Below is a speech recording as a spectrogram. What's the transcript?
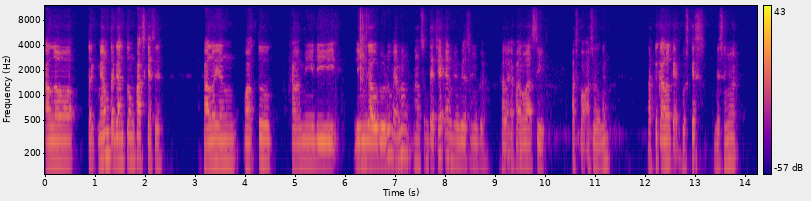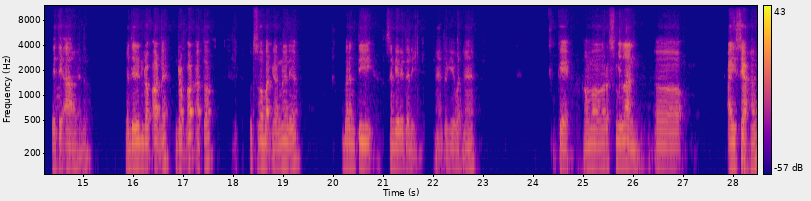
kalau ter- memang tergantung paskes ya. Kalau yang waktu kami di Linggau dulu memang langsung TCM ya biasanya tuh kalau evaluasi pas asuh kan. Tapi kalau kayak puskes biasanya PTA gitu. Jadi drop out ya, drop out atau putus obat karena dia berhenti sendiri tadi. Nah, itu keywordnya. ya. Oke, nomor 9. Eh, Aisyah, ha?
